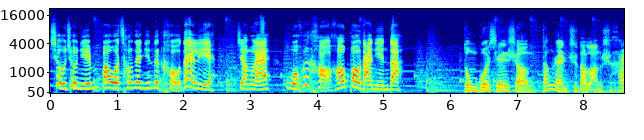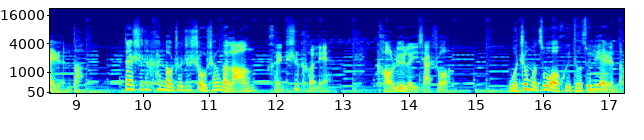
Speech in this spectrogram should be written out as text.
求求您把我藏在您的口袋里，将来我会好好报答您的。”东郭先生当然知道狼是害人的，但是他看到这只受伤的狼，很是可怜，考虑了一下说。我这么做会得罪猎人的，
